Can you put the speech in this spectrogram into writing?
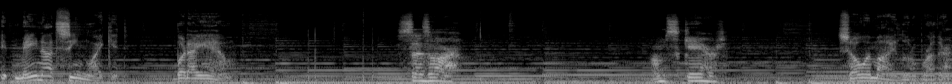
It may not seem like it, but I am. Caesar. I'm scared. So am I, little brother.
